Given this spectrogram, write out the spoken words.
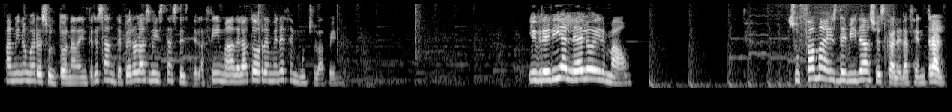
A mí no me resultó nada interesante, pero las vistas desde la cima de la torre merecen mucho la pena. Librería Lelo Irmão. Su fama es debida a su escalera central,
